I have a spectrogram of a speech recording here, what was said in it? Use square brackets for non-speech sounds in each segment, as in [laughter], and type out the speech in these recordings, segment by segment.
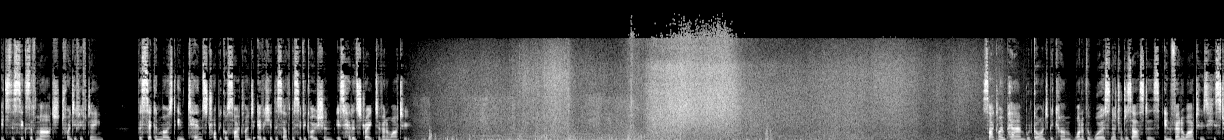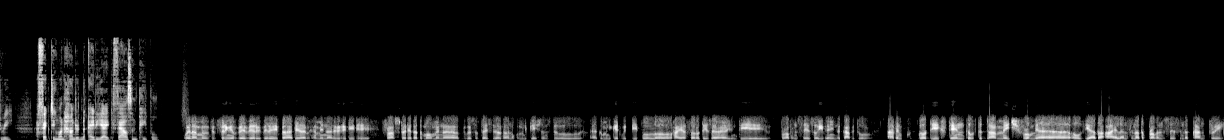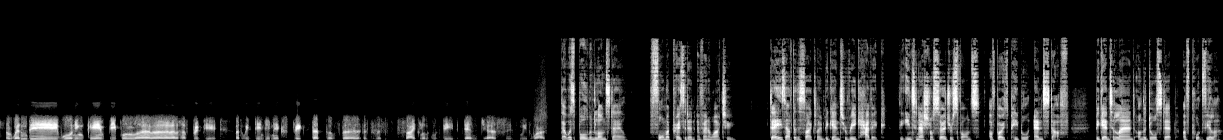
It's the 6th of March 2015. The second most intense tropical cyclone to ever hit the South Pacific Ocean is headed straight to Vanuatu. Cyclone Pam would go on to become one of the worst natural disasters in Vanuatu's history, affecting 188,000 people. Well, I'm feeling very, very, bad. I mean, I really, frustrated at the moment uh, because of this uh, no communications to uh, communicate with people or high authorities uh, in the provinces or even in the capital. I haven't got the extent of the damage from uh, all the other islands and other provinces in the country. When the warning came, people uh, have prepared, but we didn't expect that the, the, the cyclone would be dangerous it was. That was Baldwin Lonsdale, former president of Vanuatu. Days after the cyclone began to wreak havoc, the international surge response of both people and stuff began to land on the doorstep of Port Vila.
